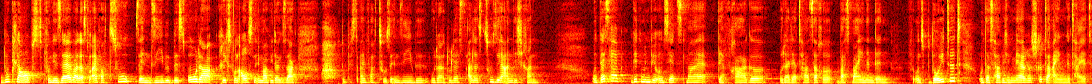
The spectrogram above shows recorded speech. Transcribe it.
du glaubst von dir selber, dass du einfach zu sensibel bist oder kriegst von außen immer wieder gesagt, oh, du bist einfach zu sensibel oder du lässt alles zu sehr an dich ran. Und deshalb widmen wir uns jetzt mal der Frage oder der Tatsache, was Weinen denn für uns bedeutet. Und das habe ich in mehrere Schritte eingeteilt.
